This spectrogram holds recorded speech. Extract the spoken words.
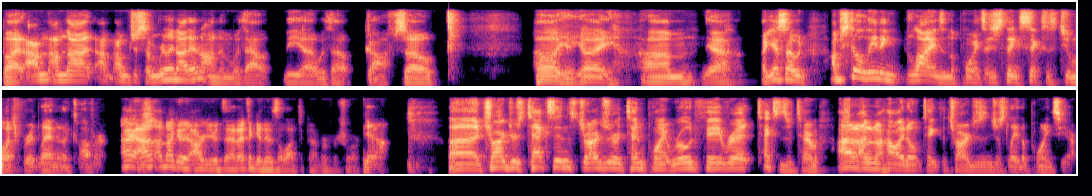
But I'm I'm not I'm I'm just I'm really not in on them without the uh without Goff. So oh yeah yeah. Um yeah. I guess I would I'm still leaning Lions in the points. I just think six is too much for Atlanta to cover. I, I'm not going to argue with that. I think it is a lot to cover for sure. Yeah. Uh, Chargers, Texans. Chargers are a 10 point road favorite. Texans are terrible. I, I don't know how I don't take the Chargers and just lay the points here.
